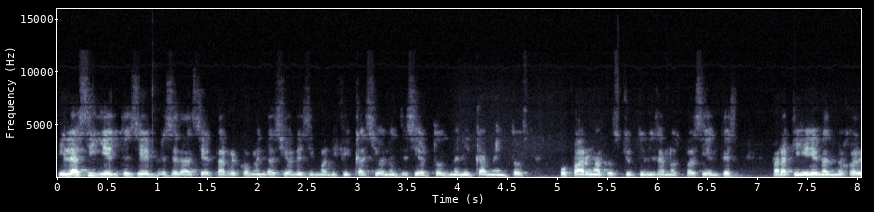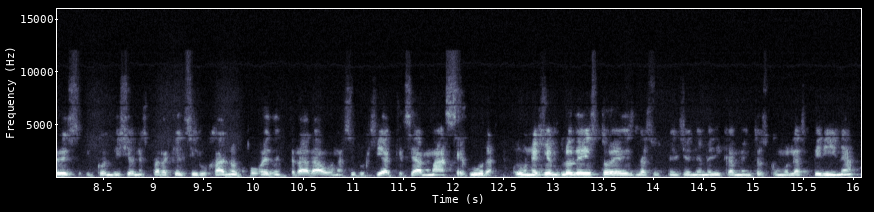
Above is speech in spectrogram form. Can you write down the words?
Y la siguiente siempre se dan ciertas recomendaciones y modificaciones de ciertos medicamentos o fármacos que utilizan los pacientes para que lleguen las mejores condiciones para que el cirujano pueda entrar a una cirugía que sea más segura. Un ejemplo de esto es la suspensión de medicamentos como la aspirina,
